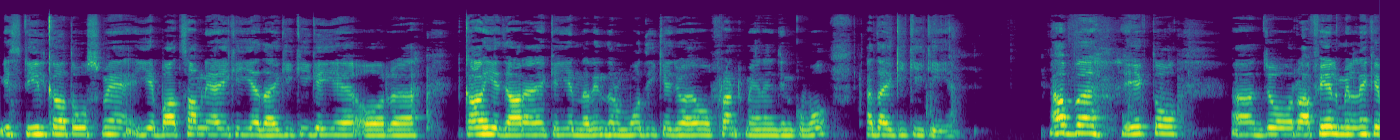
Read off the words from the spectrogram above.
इस डील का तो उसमें ये बात सामने आई कि ये अदायगी की गई है और कहा यह जा रहा है कि ये नरेंद्र मोदी के जो है वो फ्रंट मैन हैं जिनको वो अदायगी की गई है। अब एक तो जो राफेल मिलने के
